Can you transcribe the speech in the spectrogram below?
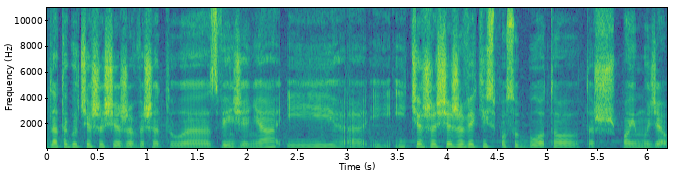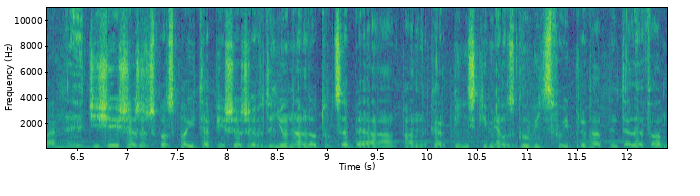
dlatego cieszę się, że wyszedł z więzienia i, i, i cieszę się, że w jakiś sposób było to też moim udziałem. Dzisiejsza Rzeczpospolita pisze, że w dniu nalotu CBA pan Karpiński miał zgubić swój prywatny telefon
